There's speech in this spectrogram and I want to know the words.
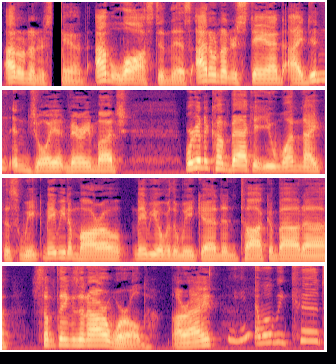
I don't understand. I'm lost in this. I don't understand. I didn't enjoy it very much. We're going to come back at you one night this week, maybe tomorrow, maybe over the weekend, and talk about uh, some things in our world. All right? Yeah, well, we could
